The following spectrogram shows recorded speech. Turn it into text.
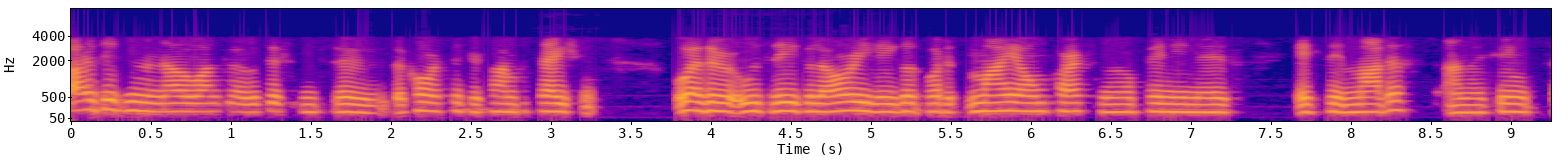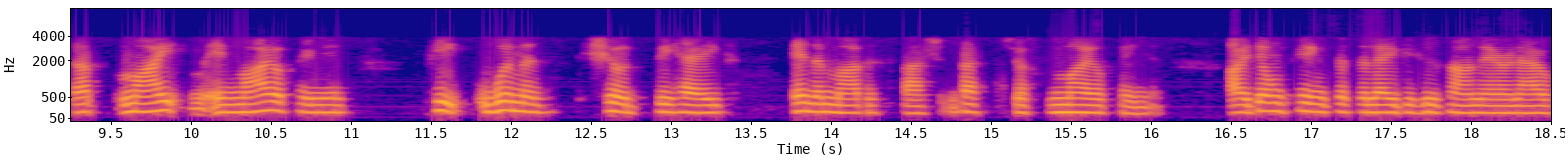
I didn't know until I was listening to the course of your conversation whether it was legal or illegal. But my own personal opinion is it's immodest, and I think that my, in my opinion, pe- women should behave in a modest fashion. That's just my opinion. I don't think that the lady who's on there now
